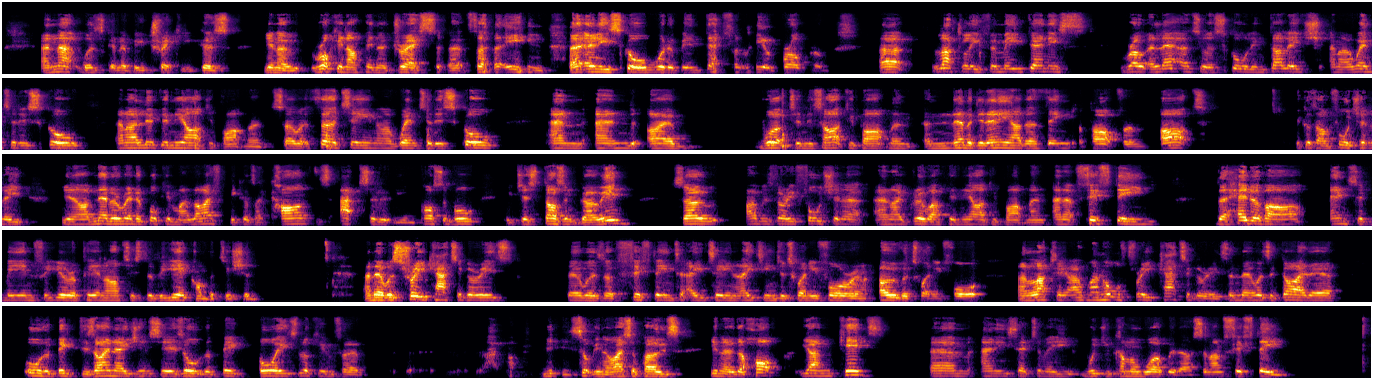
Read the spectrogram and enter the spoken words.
And that was going to be tricky because, you know, rocking up in a dress at 13 at any school would have been definitely a problem. Uh, luckily for me, Dennis wrote a letter to a school in Dulwich, and I went to this school and I lived in the art department. So at 13, I went to this school and, and I worked in this art department and never did any other thing apart from art because unfortunately you know i've never read a book in my life because i can't. It's absolutely impossible. It just doesn't go in. So i was very fortunate and i grew up in the art department. And at 15 the head of art entered me in for european artist of the year competition and there was three categories there was a 15 to 18 18 to 24 and over 24 and luckily, I won all three categories. And there was a guy there, all the big design agencies, all the big boys looking for, you know, I suppose, you know, the hot young kids. Um, and he said to me, Would you come and work with us? And I'm 15.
